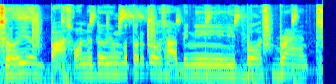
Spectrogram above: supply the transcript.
So ayun, pasok na daw yung motor ko, sabi ni Boss Brent.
